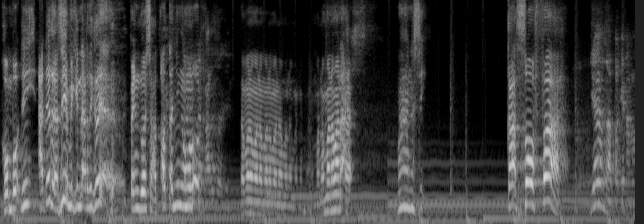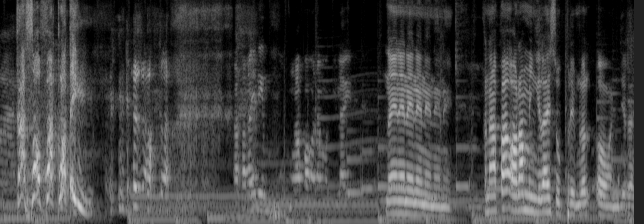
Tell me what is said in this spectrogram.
Kombo ini ada gak sih yang bikin artikelnya pengen gua shout out anjing ngomong lu? Mana mana mana mana mana mana mana mana mana mana mana sih? Kasova, Ya nggak pakai nama. Kasova Clothing. Masalahnya ini mengapa orang menggilai? Nih nih nih nih nih nih, nih. Kenapa orang menggilai Supreme? Lol? Oh anjir lah.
